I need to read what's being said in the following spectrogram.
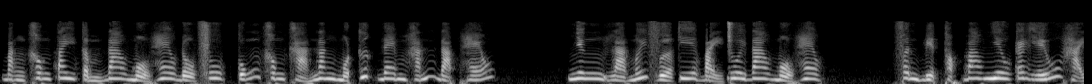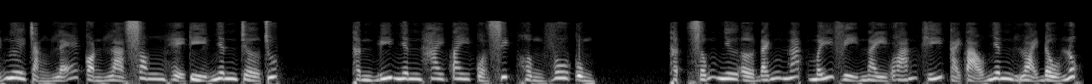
Bằng không tay cầm đao mổ heo đồ phu cũng không khả năng một cước đem hắn đạp héo. Nhưng là mới vừa kia bảy chuôi đao mổ heo. Phân biệt thọc bao nhiêu cái yếu hại ngươi chẳng lẽ còn là song hệ kỳ nhân chờ chút. Thần bí nhân hai tay của xích hồng vô cùng. Thật giống như ở đánh nát mấy vị này oán khí cải tạo nhân loại đầu lúc.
